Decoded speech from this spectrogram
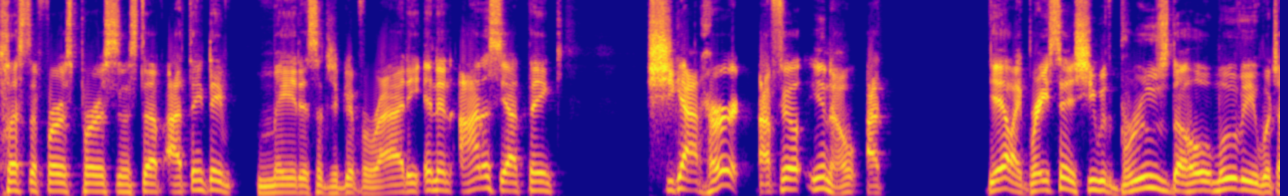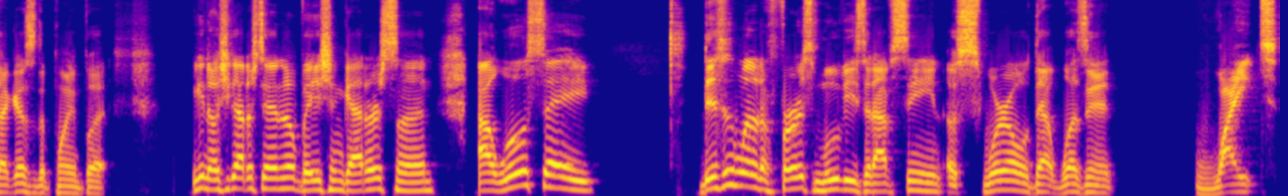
plus the first person stuff, I think they've made it such a good variety. And then honestly, I think she got hurt. I feel, you know, I yeah, like Bray said, she was bruised the whole movie, which I guess is the point. But you know, she got her standing ovation, got her son. I will say, this is one of the first movies that I've seen a swirl that wasn't white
